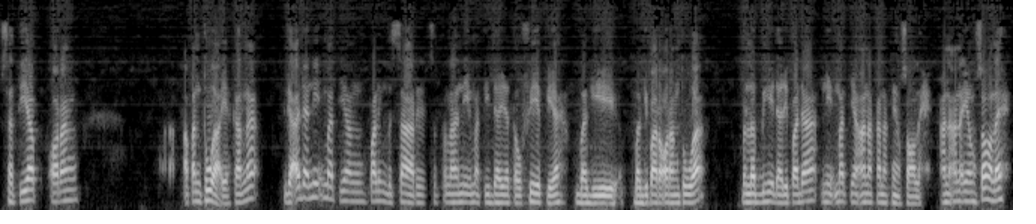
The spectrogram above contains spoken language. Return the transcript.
setiap orang apa tua ya karena nggak ada nikmat yang paling besar setelah nikmat hidayah taufik ya bagi bagi para orang tua melebihi daripada nikmatnya anak-anak yang soleh. Anak-anak yang soleh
